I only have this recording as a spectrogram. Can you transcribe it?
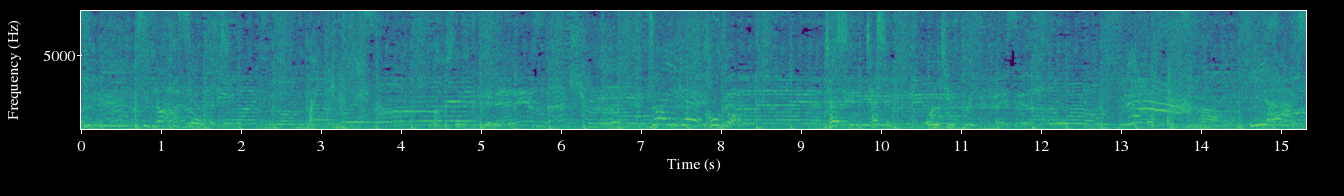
it. Is it not a service? Try again. Hold on. Testing, testing. One, two, three. Yes! Yes!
